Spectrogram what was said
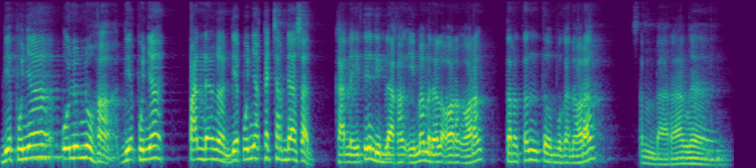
Dia punya ulun nuha. Dia punya pandangan, dia punya kecerdasan. Karena itu yang di belakang imam adalah orang-orang tertentu, bukan orang sembarangan.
